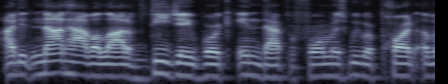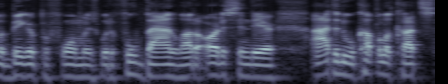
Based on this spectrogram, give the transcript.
I did not have a lot of DJ work in that performance. We were part of a bigger performance with a full band, a lot of artists in there. I had to do a couple of cuts.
